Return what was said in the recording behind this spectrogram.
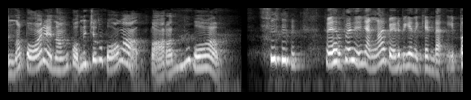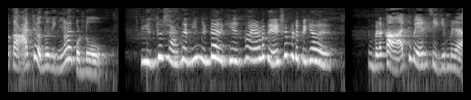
എന്നാ പോരെ നമുക്ക് ഒന്നിച്ചങ്ങ് പോകാം. പറന്നു പോകാം. വെറുതെ ഞങ്ങളെ പേടിപ്പിക്കാൻ നിൽക്കണ്ട ഇപ്പൊ കാറ്റ് വന്ന് നിങ്ങളെ കൊണ്ടുപോകും. എന്തു ശാന്ത നീ മിണ്ടായിരിക്കും അയാളെ ദേഷ്യം പിടിപ്പിക്കാതെ. ഇവിടെ കാറ്റ് പേടിച്ചിരിക്കുമ്പോഴാ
